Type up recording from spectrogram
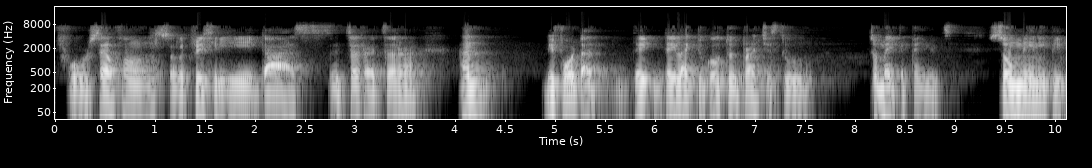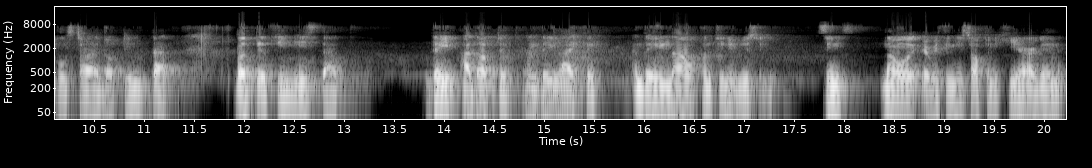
for cell phones, electricity, gas, etc., etc. And before that, they, they like to go to the branches to to make the payments. So many people start adopting that. But the thing is that they adopt it and they like it and they now continue using it. Since now everything is open here again,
